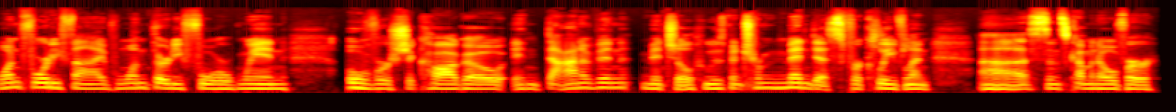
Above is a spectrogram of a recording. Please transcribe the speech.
145 134 win over Chicago and Donovan Mitchell, who's been tremendous for Cleveland uh, since coming over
